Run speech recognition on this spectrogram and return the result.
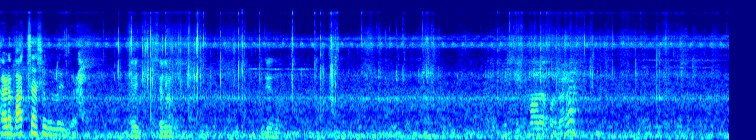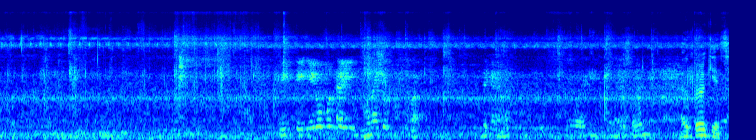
একটা বাচ্চা আছে বলে খাওয়া দাওয়া করবে হ্যাঁ এই- এই- এর ওপরটাই মনে হয় কেউ থাকতে পারে। দেখে নেন। উপরে কি আছে?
